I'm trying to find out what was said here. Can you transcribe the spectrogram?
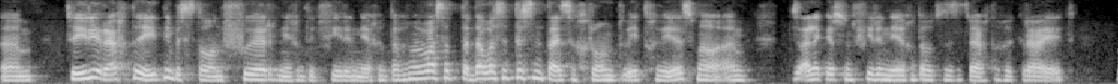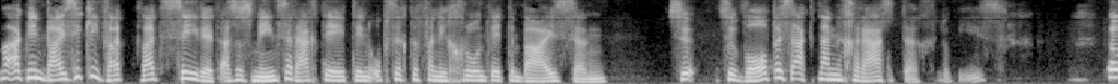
Ehm um, so hierdie regte het nie bestaan voor 1994. Maar was dit daar was 'n tussentydse grondwet gewees, maar ehm um, dis eintlik eers in 94 dat ons dit regtig gekry het. Maar ek meen basically wat wat sê dit as ons menseregte het ten opsigte van die grondwet en behuising? So so waar is ek dan geregtig, Louise? Nou,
